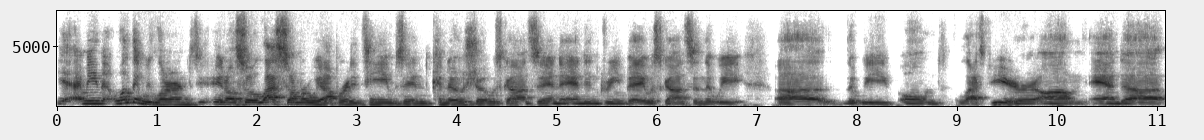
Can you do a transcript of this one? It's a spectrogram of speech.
Yeah, I mean, one thing we learned, you know, so last summer we operated teams in Kenosha, Wisconsin, and in Green Bay, Wisconsin, that we uh, that we owned last year, um, and uh,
